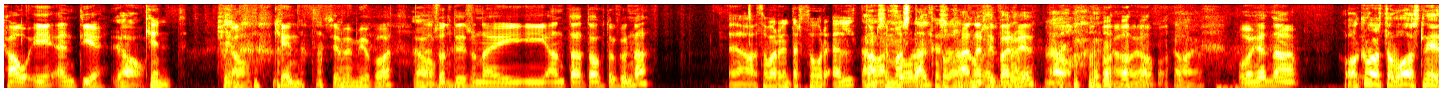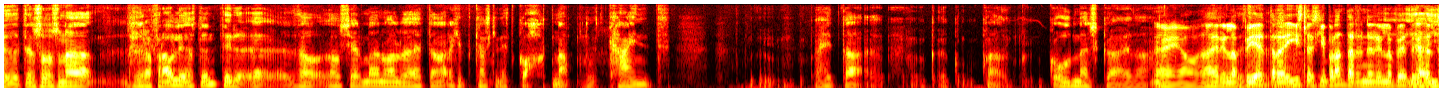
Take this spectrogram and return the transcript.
K-I-N-D já, kind. Já, Kind, sem er mjög gott. Já. Það er svolítið svona í, í anda Dr. Gunna Já, það var reyndar Þór Eldon var sem að stakka þess Það næstu bær við? Já, Já, já. Já, já. Og hérna, Og okkur varst að voða snið, þetta er svo svona, þegar frálíða stundir, eh, þá, þá sér maður nú alveg að þetta var ekkit kannski neitt gott nafn, þú veist, kind, að heita, hvað, góðmennska eða, nei, já, það er eiginlega betra Íslenski brandarinn er eiginlega já, betra heldur en-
